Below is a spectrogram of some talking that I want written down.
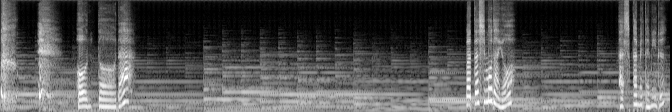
本当だ。私もだよ。確かめてみる？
